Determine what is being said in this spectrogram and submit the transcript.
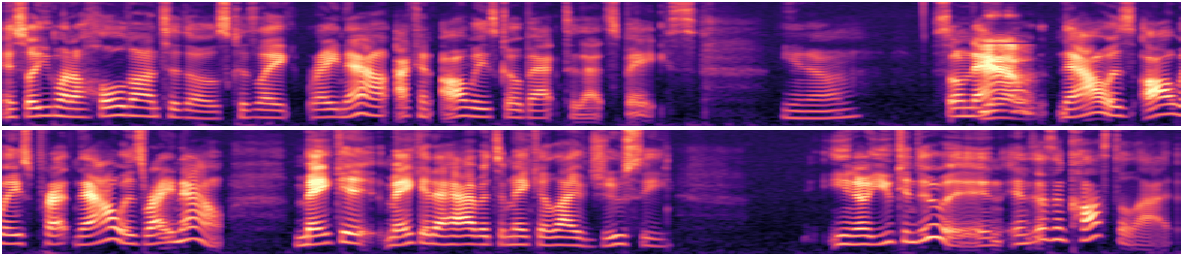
And so you want to hold on to those cuz like right now I can always go back to that space, you know. So now yeah. now is always pre- now is right now. Make it make it a habit to make your life juicy. You know, you can do it and, and it doesn't cost a lot.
